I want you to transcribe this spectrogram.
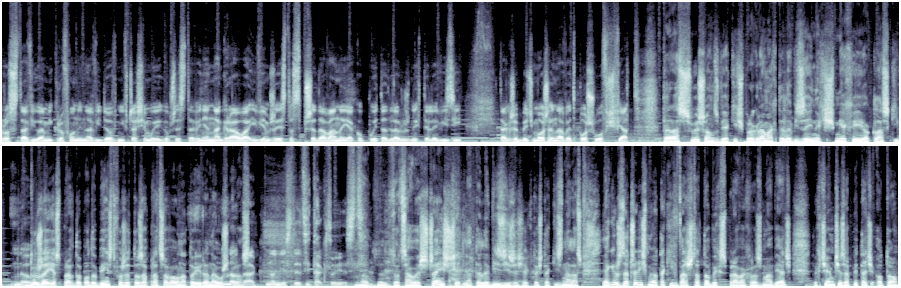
rozstawiła mikrofony na widowni w czasie mojego przedstawienia, nagrała i wiem, że jest to sprzedawane jako płyta dla różnych telewizji, także być może nawet poszło w świat. Teraz słysząc w jakichś programach telewizyjnych śmiechy i oklaski, No. duże jest prawdopodobieństwo, że to zapracował na to Ireneusz No Krosny. tak, no niestety tak to jest. No, to- to całe szczęście dla telewizji, że się ktoś taki znalazł. Jak już zaczęliśmy o takich warsztatowych sprawach rozmawiać, to chciałem Cię zapytać o to,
